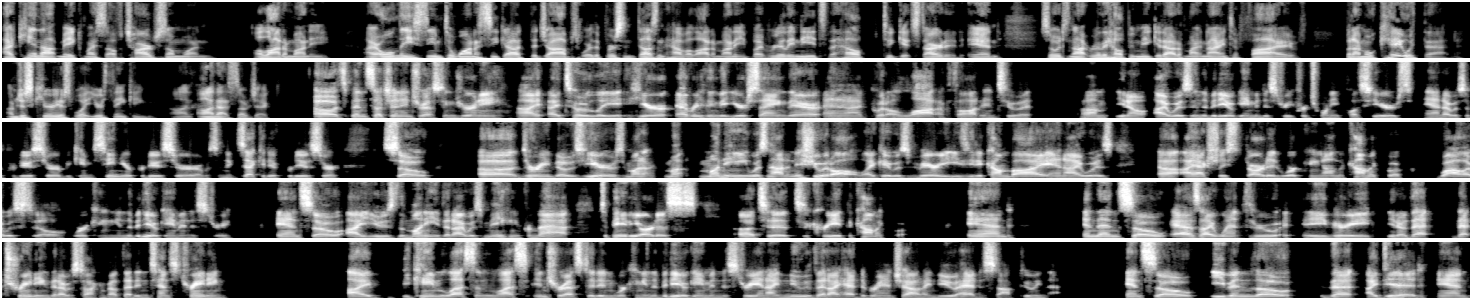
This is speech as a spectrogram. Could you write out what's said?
I cannot make myself charge someone a lot of money. I only seem to want to seek out the jobs where the person doesn't have a lot of money, but really needs the help to get started. And so it's not really helping me get out of my nine to five, but I'm okay with that. I'm just curious what you're thinking on, on that subject. Oh, it's been such an interesting journey. I, I totally hear everything that you're saying there, and I put a lot of thought into it. Um, you know, I was in the video game industry for 20 plus years, and I was a producer, became a senior producer, I was an executive producer. So uh, during those years, money, money was not an issue at all. Like it was very easy to come by, and I was, uh, I actually started working on the comic book while I was still working in the video game industry. And so I used the money that I was making from that to pay the artists uh, to to create the comic book. And and then so as I went through a very you know that that training that I was talking about, that intense training, I became less and less interested in working in the video game industry, and I knew that I had to branch out. I knew I had to stop doing that. And so even though that I did, and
